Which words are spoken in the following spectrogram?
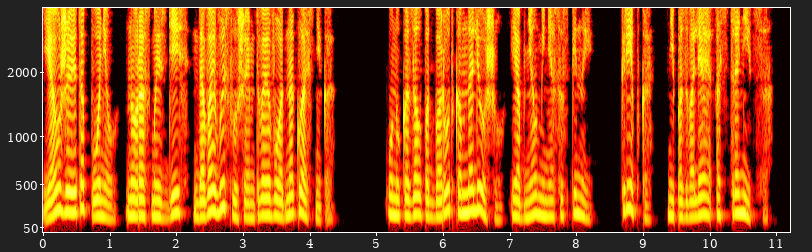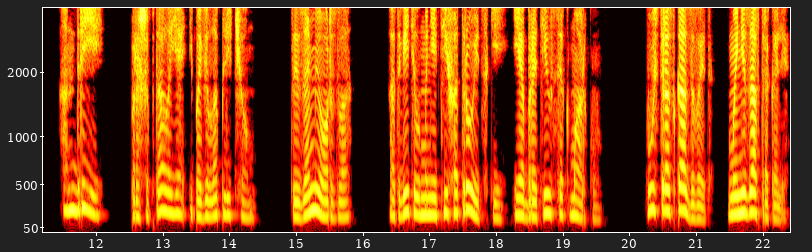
«Я уже это понял, но раз мы здесь, давай выслушаем твоего одноклассника». Он указал подбородком на Лёшу и обнял меня со спины, крепко, не позволяя отстраниться. «Андрей!» – прошептала я и повела плечом. «Ты замерзла», – ответил мне тихо Троицкий и обратился к Марку. «Пусть рассказывает, мы не завтракали».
